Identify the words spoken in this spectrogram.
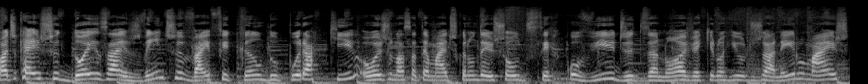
Podcast 2 às 20 vai ficando por aqui. Hoje nossa temática não deixou de ser Covid-19 aqui no Rio de Janeiro, mas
